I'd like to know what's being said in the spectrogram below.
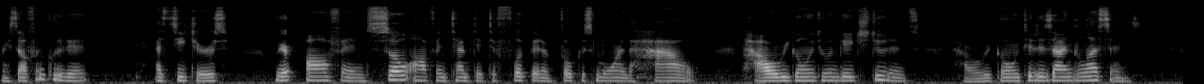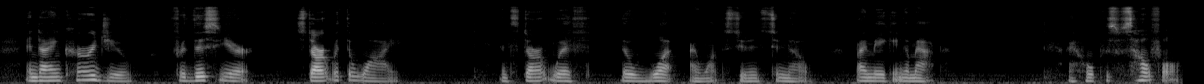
myself included, as teachers, we're often, so often tempted to flip it and focus more on the how. How are we going to engage students? How are we going to design the lessons? And I encourage you for this year, start with the why and start with the what I want the students to know by making a map. I hope this was helpful.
